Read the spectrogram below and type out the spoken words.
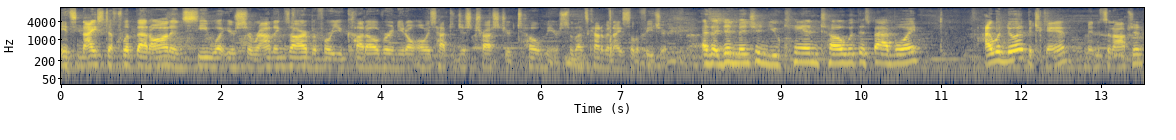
It's nice to flip that on and see what your surroundings are before you cut over and you don't always have to just trust your tow mirror. So that's kind of a nice little feature. As I did mention, you can tow with this bad boy. I wouldn't do it, but you can. I mean, it's an option.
